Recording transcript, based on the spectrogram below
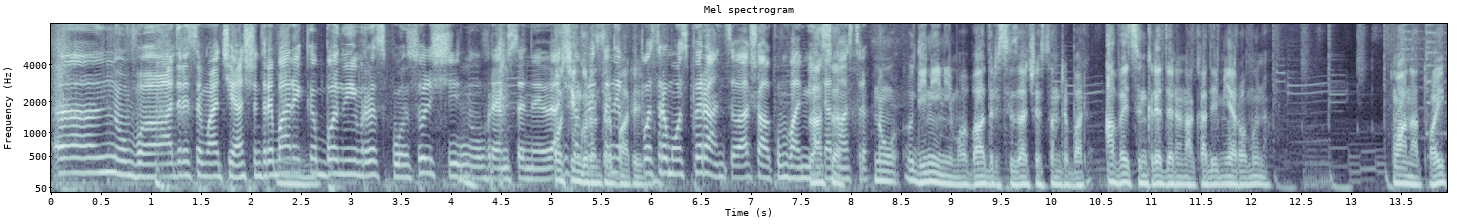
uh, nu vă adresăm aceeași întrebare, că bănuim răspunsul și nu vrem să ne... adică singură vrem să întrebare. ne păstrăm o speranță, așa cumva în mintea Lasă, noastră. nu, din inimă vă adresez această întrebare. Aveți încredere în Academia Română? Oana, tu ai?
